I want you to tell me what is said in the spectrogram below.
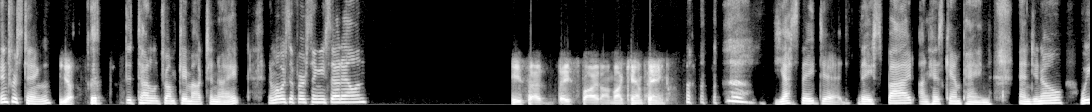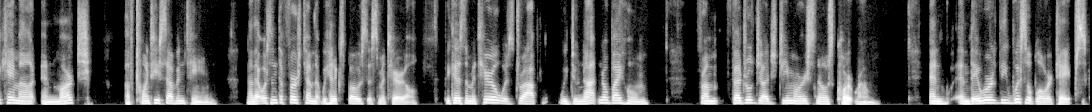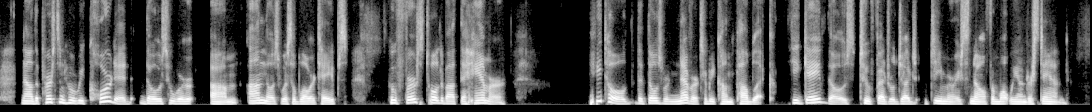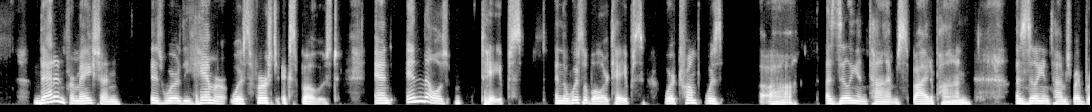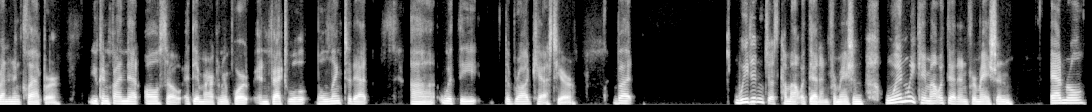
Interesting. Yeah. That, that Donald Trump came out tonight. And what was the first thing he said, Alan? He said they spied on my campaign. yes, they did. They spied on his campaign. And you know, we came out in March of 2017. Now, that wasn't the first time that we had exposed this material because the material was dropped, we do not know by whom, from federal judge G. Murray Snow's courtroom. and and they were the whistleblower tapes. Now, the person who recorded those who were um, on those whistleblower tapes, who first told about the hammer, he told that those were never to become public. He gave those to federal judge G. Murray Snow, from what we understand. That information is where the hammer was first exposed. And in those tapes, in the whistleblower tapes, where Trump was uh, a zillion times spied upon, a zillion times by Brennan and Clapper. You can find that also at the American Report. In fact, we'll we'll link to that uh, with the the broadcast here. But we didn't just come out with that information. When we came out with that information, Admiral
